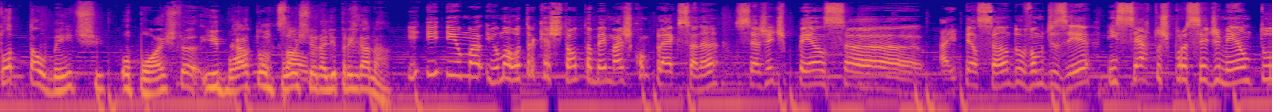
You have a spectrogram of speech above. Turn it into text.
totalmente oposta e bota um pôster ali pra enganar. E, e- e uma, e uma outra questão também mais complexa, né? Se a gente pensa. Aí pensando, vamos dizer, em certos procedimentos.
